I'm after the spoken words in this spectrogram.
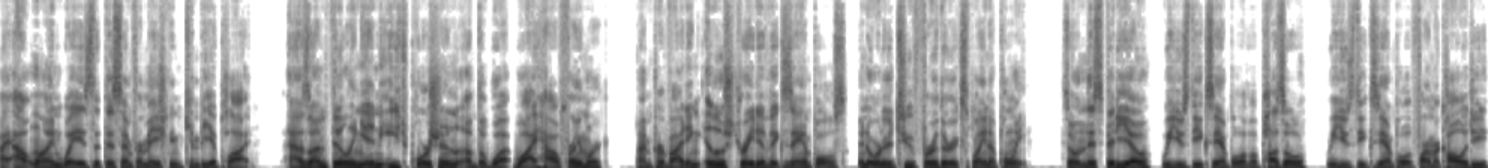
I outline ways that this information can be applied. As I'm filling in each portion of the what, why, how framework, I'm providing illustrative examples in order to further explain a point. So in this video, we use the example of a puzzle, we use the example of pharmacology,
